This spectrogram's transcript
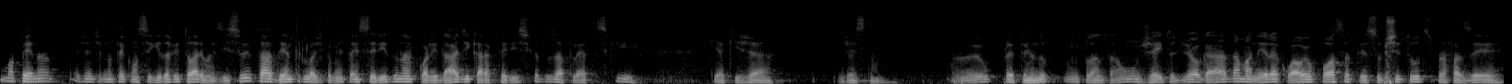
Uma pena a gente não ter conseguido a vitória, mas isso está dentro, logicamente, está inserido na qualidade e característica dos atletas que, que aqui já, já estão. Eu pretendo implantar um jeito de jogar da maneira qual eu possa ter substitutos para fazer,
